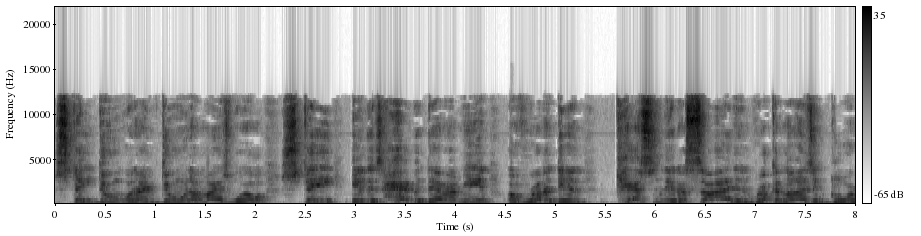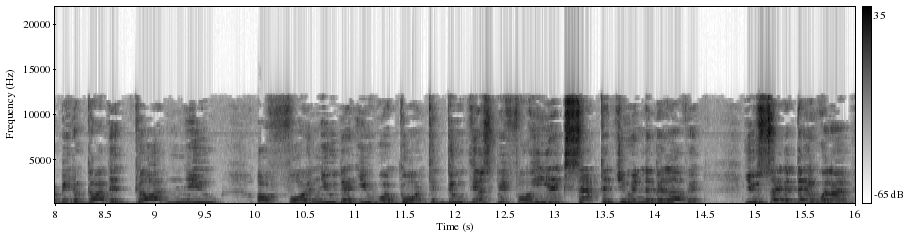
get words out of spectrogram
stay doing what I'm doing. I might as well stay in this habit that I'm in of rather than casting it aside and recognizing glory be to God that God knew or foreknew that you were going to do this before he accepted you in the beloved. You say today, well, I'm,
